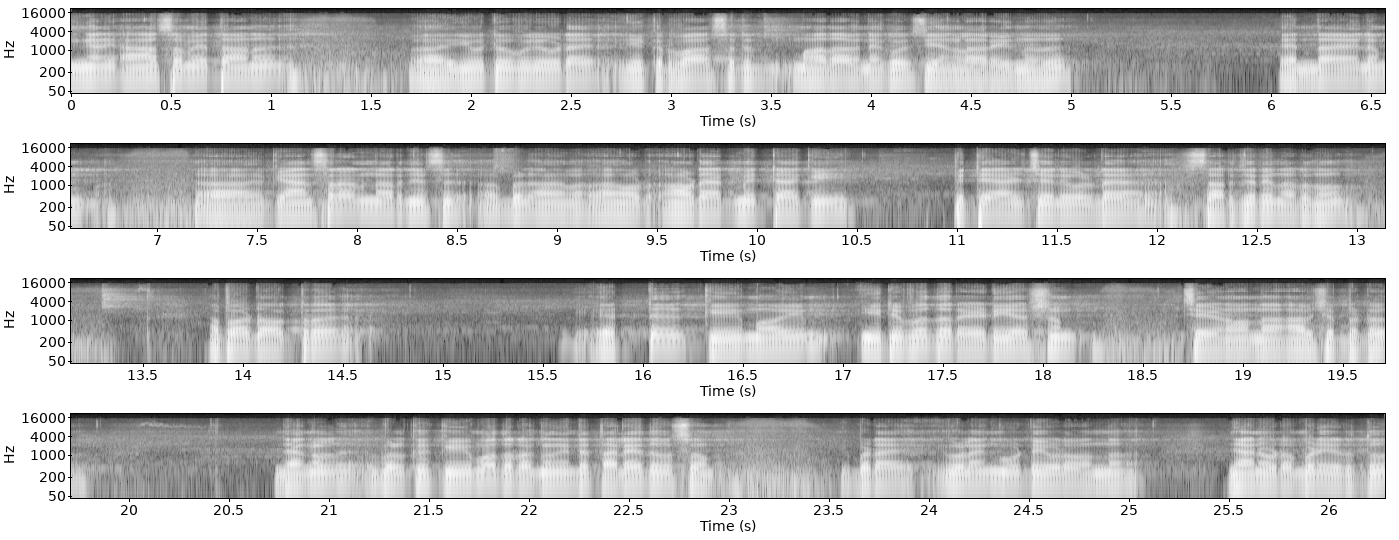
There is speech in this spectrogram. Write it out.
ഇങ്ങനെ ആ സമയത്താണ് യൂട്യൂബിലൂടെ ഈ കൃപാസന മാതാവിനെ കുറിച്ച് ഞങ്ങൾ അറിയുന്നത്. എന്തായാലും ക്യാൻസറാണെന്ന് അറിഞ്ഞ് അവിടെ അഡ്മിറ്റാക്കി പിറ്റേ ആഴ്ചയിൽ ഇവളുടെ സർജറി നടന്നു. അപ്പോൾ ഡോക്ടർ എട്ട് കീമോയും ഇരുപത് റേഡിയേഷനും ചെയ്യണമെന്ന് ആവശ്യപ്പെട്ടു. ഞങ്ങൾ ഇവൾക്ക് കീമോ തുടങ്ങുന്നതിന്റെ തലേ ദിവസം ഇവിടെ ഇവളെയും കൂട്ടി ഇവിടെ വന്ന് ഞാൻ ഉടമ്പടി എടുത്തു.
